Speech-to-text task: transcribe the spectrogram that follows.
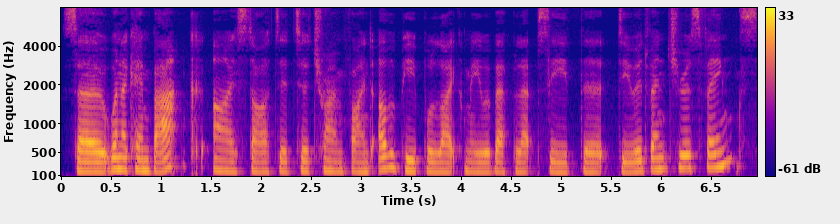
So when I came back, I started to try and find other people like me with epilepsy that do adventurous things.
